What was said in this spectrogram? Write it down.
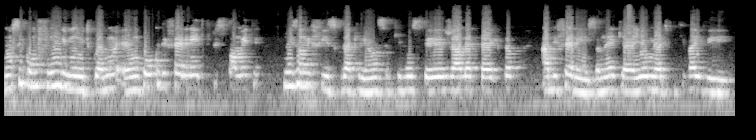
não se confunde muito, é, é um pouco diferente, principalmente no exame físico da criança, que você já detecta a diferença, né, que aí é o médico que vai ver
